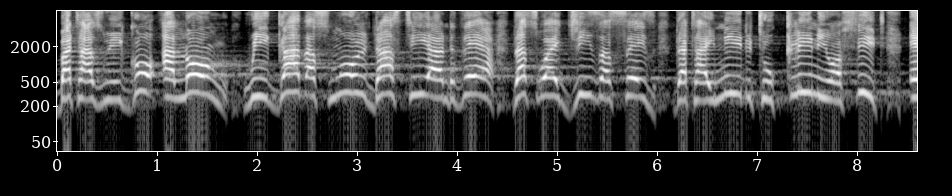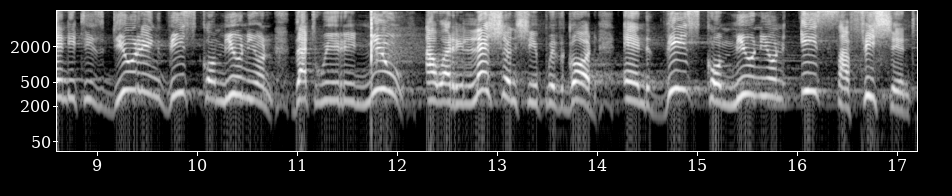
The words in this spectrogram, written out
But as we go along, we gather small dust here and there. That's why Jesus says that I need to clean your feet. And it is during this communion that we renew our relationship with God. And this communion is sufficient.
